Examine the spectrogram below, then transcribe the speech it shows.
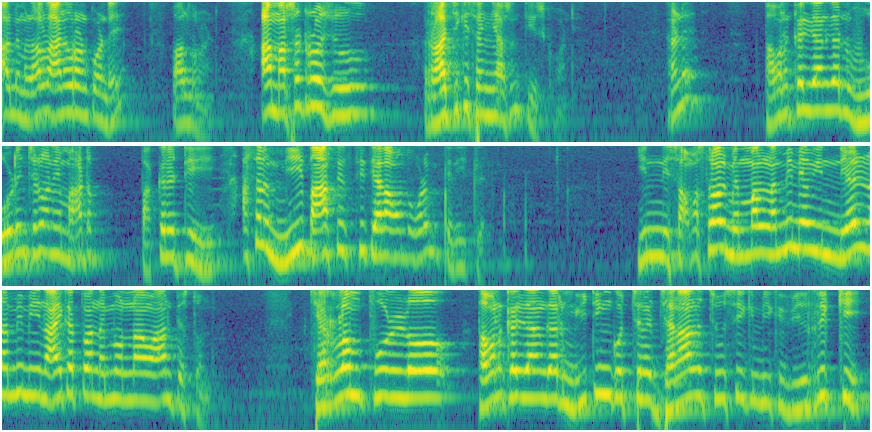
వాళ్ళు మిమ్మల్ని రానివ్వరు అనుకోండి పాల్గొనండి. ఆ మరుసటి రోజు రాజకీయ సన్యాసం తీసుకోండి. అంటే పవన్ కళ్యాణ్ గారిని ఓడించడం అనే మాట పక్కనెట్టి అసలు మీ మానసిక స్థితి ఎలా ఉందో కూడా మీకు తెలియట్లేదు. ఇన్ని సంవత్సరాలు మిమ్మల్ని నమ్మి మేము ఇన్నేళ్ళు నమ్మి మీ నాయకత్వాన్ని నమ్మి ఉన్నామా అనిపిస్తుంది. కిర్లంపూడిలో పవన్ కళ్యాణ్ గారు మీటింగ్కి వచ్చిన జనాలను చూసి మీకు విర్రిక్కి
